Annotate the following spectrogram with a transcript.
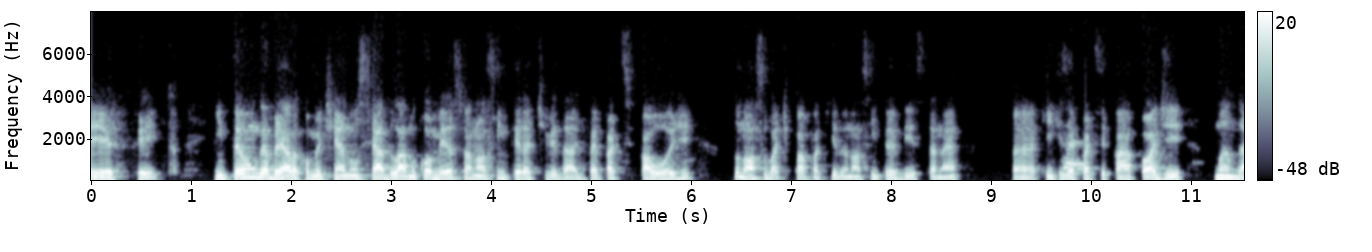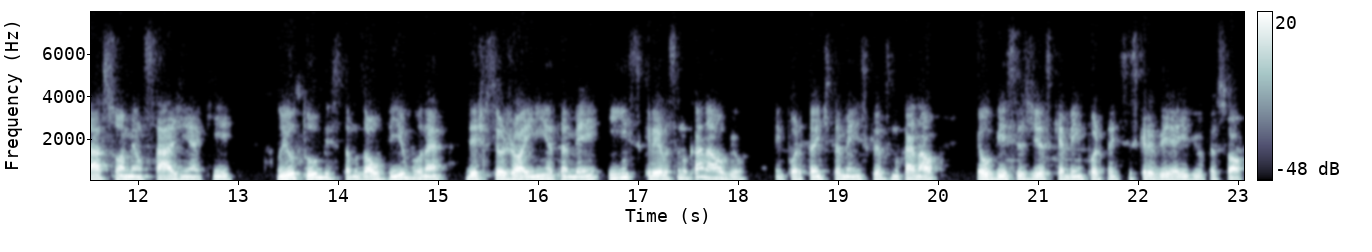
Perfeito. Então, Gabriela, como eu tinha anunciado lá no começo, a nossa interatividade vai participar hoje do nosso bate-papo aqui, da nossa entrevista, né? Uh, quem quiser é. participar pode mandar sua mensagem aqui no YouTube, estamos ao vivo, né? Deixe o seu joinha também e inscreva-se no canal, viu? É importante também inscreva-se no canal. Eu vi esses dias que é bem importante se inscrever aí, viu, pessoal?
